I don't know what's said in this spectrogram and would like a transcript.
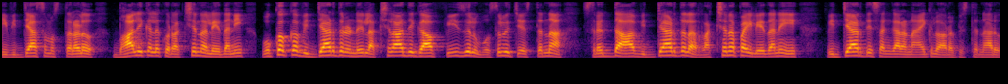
ఈ విద్యాసంస్థలలో బాలికలకు రక్షణ లేదని ఒక్కొక్క విద్యార్థి నుండి లక్షలాదిగా ఫీజులు వసూలు చేస్తున్న శ్రద్ధ విద్యార్థుల రక్షణపై లేదని విద్యార్థి సంఘాల నాయకులు ఆరోపిస్తున్నారు.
